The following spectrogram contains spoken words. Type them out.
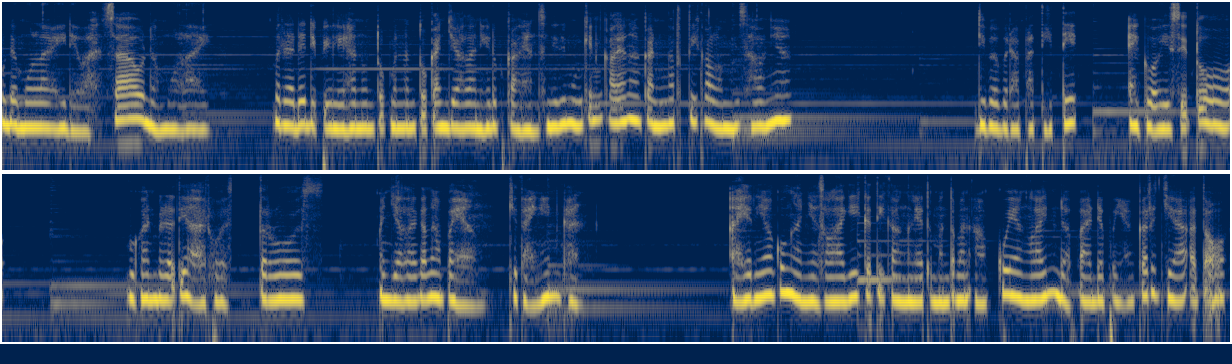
udah mulai dewasa, udah mulai berada di pilihan untuk menentukan jalan hidup kalian sendiri, mungkin kalian akan ngerti kalau misalnya di beberapa titik, egois itu bukan berarti harus terus menjalankan apa yang kita inginkan. Akhirnya aku nggak nyesel lagi ketika ngeliat teman-teman aku yang lain udah pada punya kerja atau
